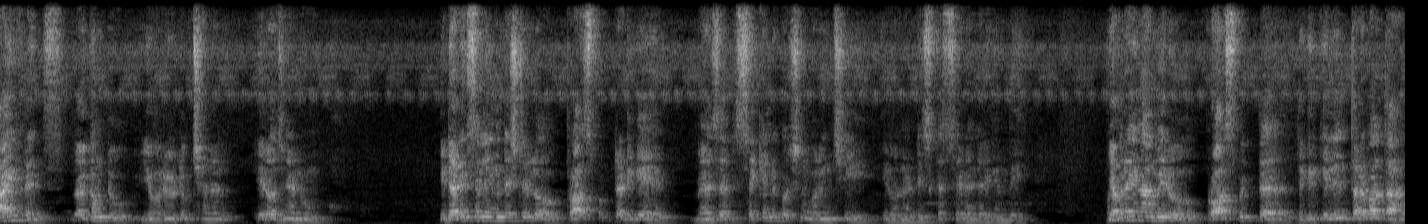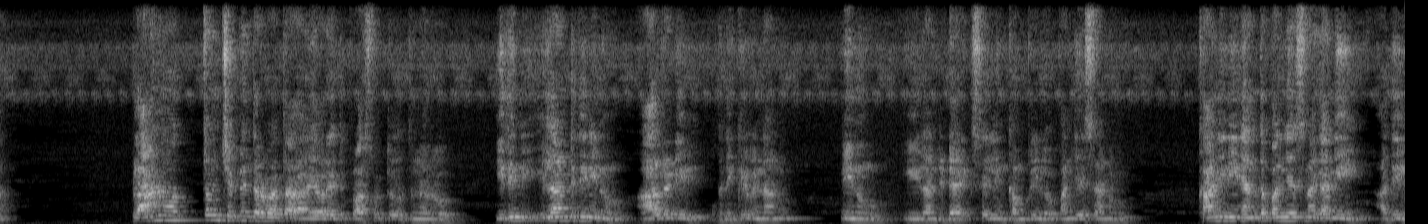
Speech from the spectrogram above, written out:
Hi friends welcome to your YouTube channel. ఈరోజు నేను ఈ డైరెక్ట్ సెల్లింగ్ ఇండస్ట్రీలో ప్రాస్పెక్ట్ అడిగే మేజర్ సెకండ్ క్వశ్చన్ గురించి ఈరోజు నేను డిస్కస్ చేయడం జరిగింది. ఎవరైనా మీరు ప్రాస్పెక్ట్ దగ్గరికి వెళ్ళిన తర్వాత ప్లాన్ మొత్తం చెప్పిన తర్వాత ఎవరైతే ప్రాస్పెక్ట్ అవుతున్నారో ఇది ఇలాంటిది నేను ఆల్రెడీ ఒక దగ్గర విన్నాను. నేను ఇలాంటి డైరెక్ట్ సెల్లింగ్ కంపెనీలో పనిచేశాను. కానీ నేను ఎంత పని చేసినా కానీ అది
